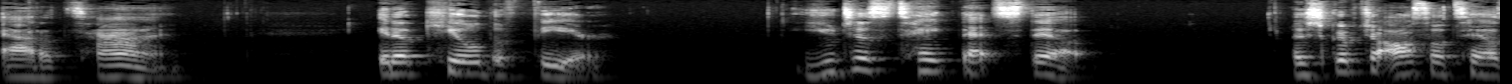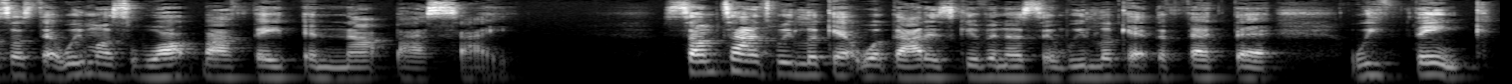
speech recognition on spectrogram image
at a time. It'll kill the fear. You just take that step. The scripture also tells us that we must walk by faith and not by sight. Sometimes we look at what God has given us and we look at the fact that we think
